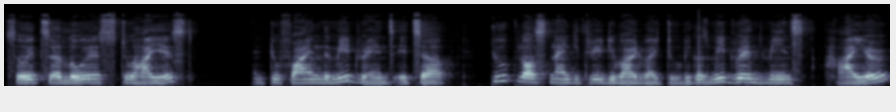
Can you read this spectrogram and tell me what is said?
So it's a lowest to highest. And to find the mid-range it's a 2 plus 93 divided by 2 because mid-range means higher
